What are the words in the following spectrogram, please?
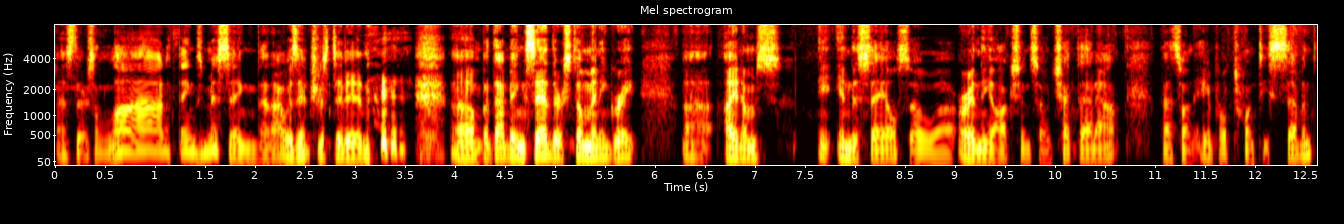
as there's a lot of things missing that I was interested in. um, but that being said, there are still many great uh, items in, the sale, so uh, or in the auction. So check that out. That's on April 27th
